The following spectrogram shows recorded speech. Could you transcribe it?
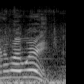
Get out of my way!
